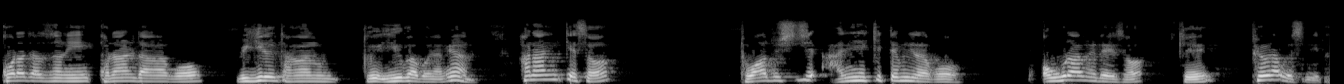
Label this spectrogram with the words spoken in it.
고라 자손이 고난을 당하고 위기를 당하는 그 이유가 뭐냐면 하나님께서 도와주시지 아니했기 때문이라고 억울함에 대해서 이렇게 표현하고 있습니다.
